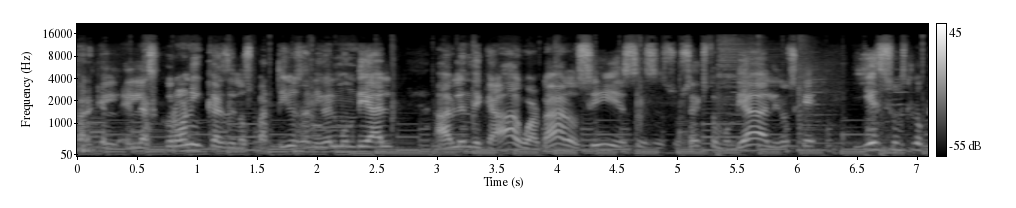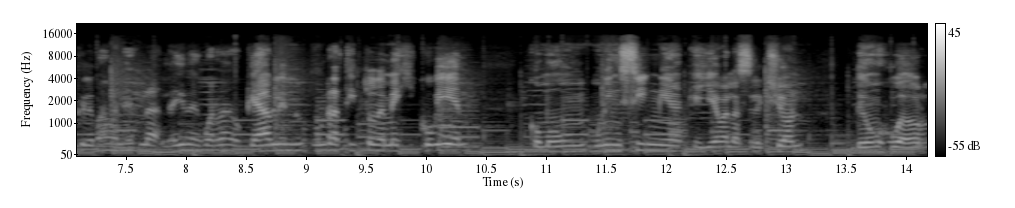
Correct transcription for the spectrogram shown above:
para que en las crónicas de los partidos a nivel mundial hablen de que, ah, Guardado, sí, este es su sexto mundial y no sé qué. Y eso es lo que le va a valer la, la ida de Guardado, que hablen un ratito de México bien como una insignia que lleva la selección de un jugador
